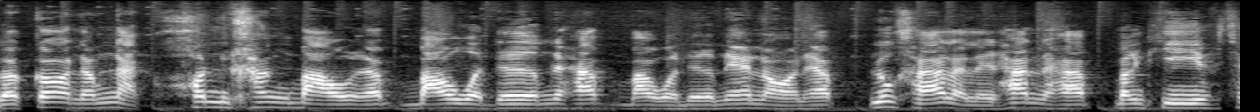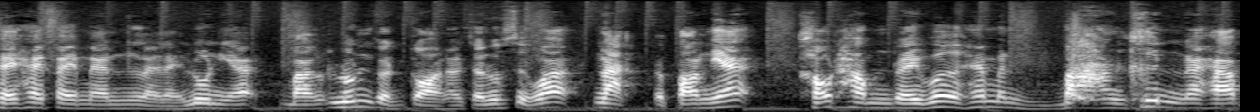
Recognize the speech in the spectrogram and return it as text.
แล้วก็น้ำหนักค่อนข้างเบานะครับ เบากว่าเดิมนะครับ เบากว่าเดิมแน่นอนนะครับ ลูกค้าหลาย ๆ ท่านนะครับ บางทีใช้ไฮไฟแมนหลาย ๆ รุ่นเนี้ย บางรุ่นก่อนๆครับจะรู้สึกว่าหนัก แต่ตอนเนี้ยเขาทำไดรเวอร์ให้มันบางขึ้นนะครับ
